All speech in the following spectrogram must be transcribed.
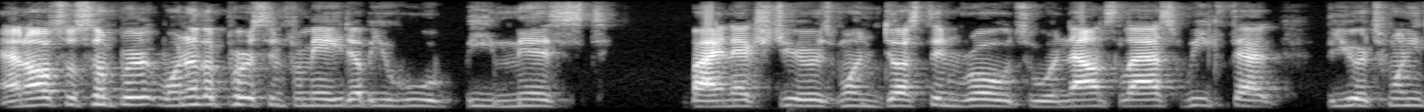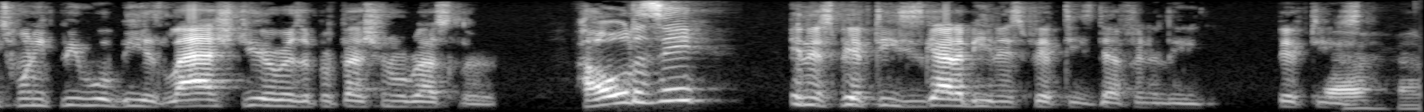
And also, some per- one other person from AEW who will be missed by next year is one Dustin Rhodes, who announced last week that the year 2023 will be his last year as a professional wrestler. How old is he? In his 50s. He's got to be in his 50s, definitely. 50s. Yeah.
